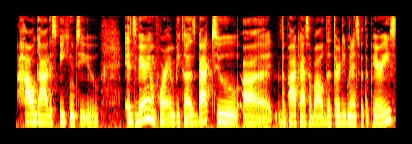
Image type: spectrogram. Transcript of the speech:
how God is speaking to you. It's very important because back to uh, the podcast about the 30 minutes with the Perrys,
